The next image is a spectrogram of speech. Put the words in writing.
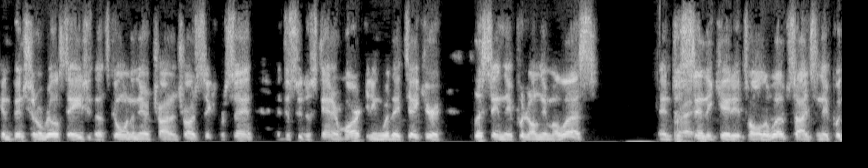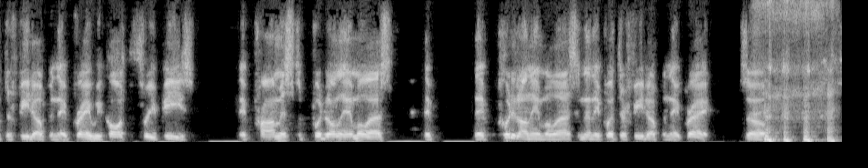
conventional real estate agent that's going in there trying to charge 6% and just do the standard marketing where they take your listing, they put it on the MLS and just right. syndicate it to all the websites and they put their feet up and they pray. We call it the three P's. They promise to put it on the MLS. They, they put it on the MLS and then they put their feet up and they pray. So Hello.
